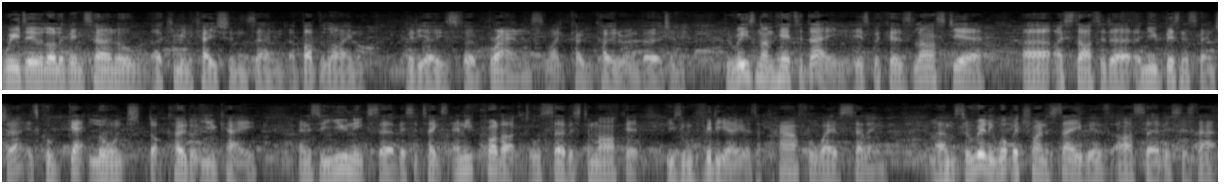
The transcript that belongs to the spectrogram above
we do a lot of internal uh, communications and above the line videos for brands like Coca Cola and Virgin. The reason I'm here today is because last year uh, I started a, a, new business venture. It's called getlaunch.co.uk and it's a unique service. It takes any product or service to market using video as a powerful way of selling. Um, so, really, what we're trying to say with our service is that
